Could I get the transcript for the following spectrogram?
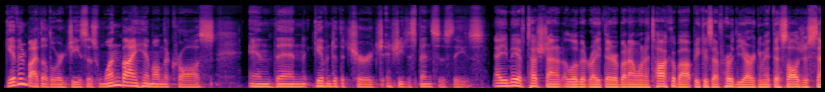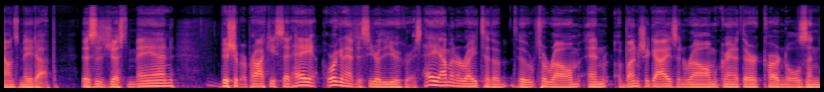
given by the Lord Jesus, won by him on the cross, and then given to the church, and she dispenses these. Now, you may have touched on it a little bit right there, but I want to talk about because I've heard the argument this all just sounds made up. This is just man Bishop Paprocki said, "Hey, we're going to have this year of the Eucharist. Hey, I'm going to write to the to, to Rome, and a bunch of guys in Rome, granted they're cardinals and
